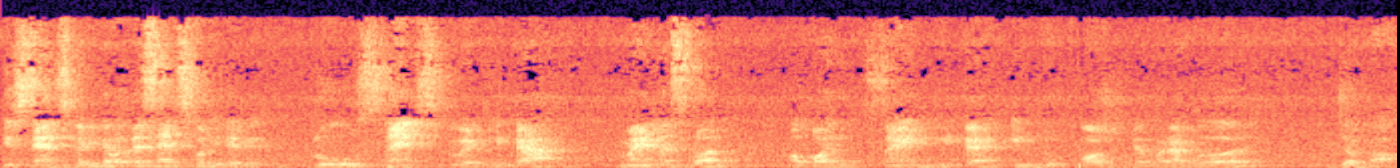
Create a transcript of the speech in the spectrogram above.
કે sin સ્ક્વેર થીટા વત્તા એટલે 2 sin square theta 1 upon sin theta cos theta બરાબર જવાબ.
